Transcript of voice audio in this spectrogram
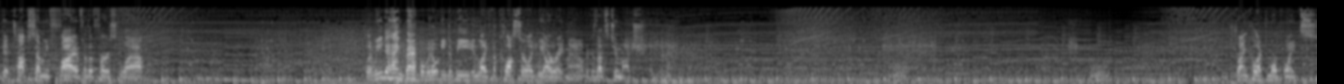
Get top 75 for the first lap. So like, we need to hang back, but we don't need to be in like the cluster like we are right now, because that's too much. Let's try and collect more points.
